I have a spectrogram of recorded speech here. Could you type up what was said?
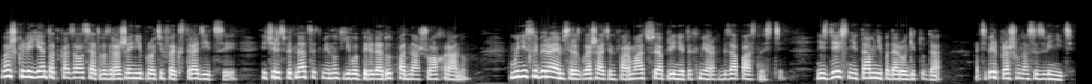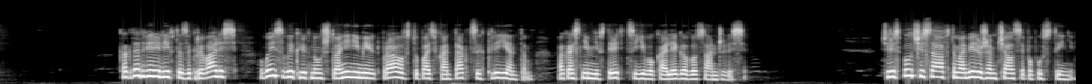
Ваш клиент отказался от возражений против экстрадиции, и через 15 минут его передадут под нашу охрану. Мы не собираемся разглашать информацию о принятых мерах безопасности. Ни здесь, ни там, ни по дороге туда. А теперь прошу нас извинить. Когда двери лифта закрывались, Уэйс выкрикнул, что они не имеют права вступать в контакт с их клиентом, пока с ним не встретится его коллега в Лос-Анджелесе. Через полчаса автомобиль уже мчался по пустыне.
